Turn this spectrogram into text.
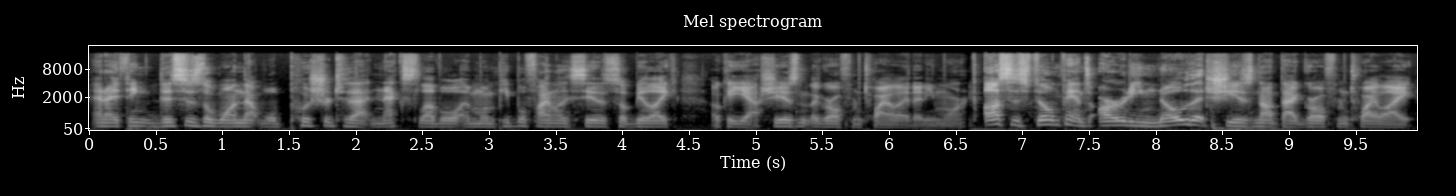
And I think this is the one that will push her to that next level. And when people finally see this, they'll be like, okay, yeah, she isn't the girl from Twilight anymore. Us as film fans already know that she is not that girl from Twilight.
